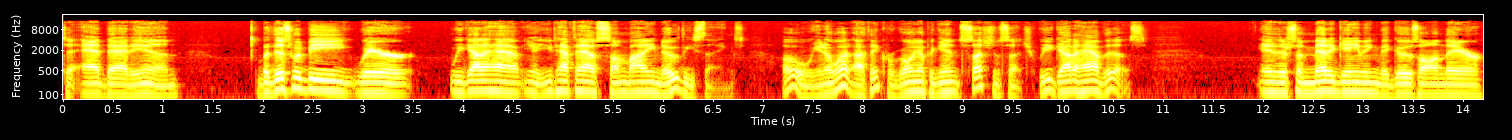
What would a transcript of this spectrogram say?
to add that in. But this would be where we got to have, you know, you'd have to have somebody know these things. Oh, you know what? I think we're going up against such and such. We got to have this. And there's some metagaming that goes on there.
